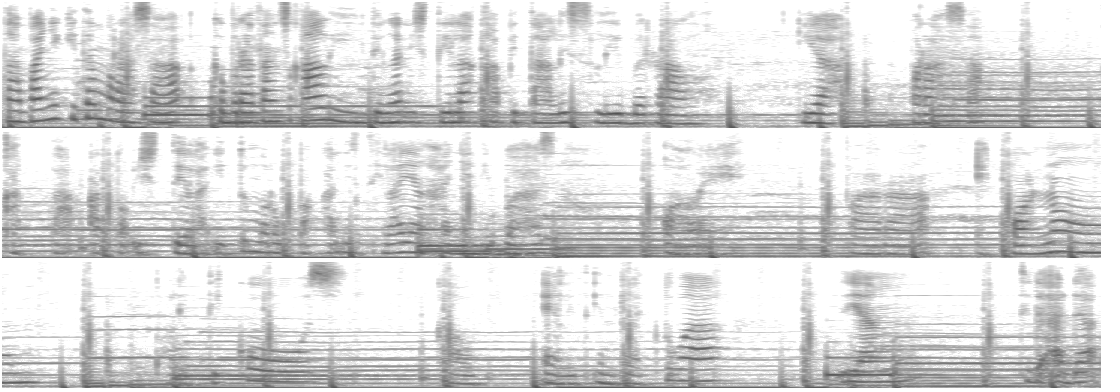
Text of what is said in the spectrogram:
Tampaknya kita merasa keberatan sekali dengan istilah kapitalis liberal. Ya, merasa kata atau istilah itu merupakan istilah yang hanya dibahas oleh para ekonom, politikus, kaum elit intelektual yang tidak ada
